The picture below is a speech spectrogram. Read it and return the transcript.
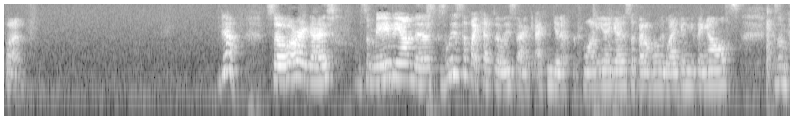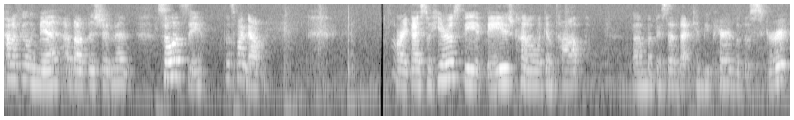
but yeah. So all right, guys. So maybe on this, because at least if I kept it, at least I, I can get it for 20, I guess, if I don't really like anything else. Because I'm kind of feeling meh about this shipment. So let's see. Let's find out. All right, guys, so here's the beige kind of looking top um, but they said that can be paired with a skirt.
